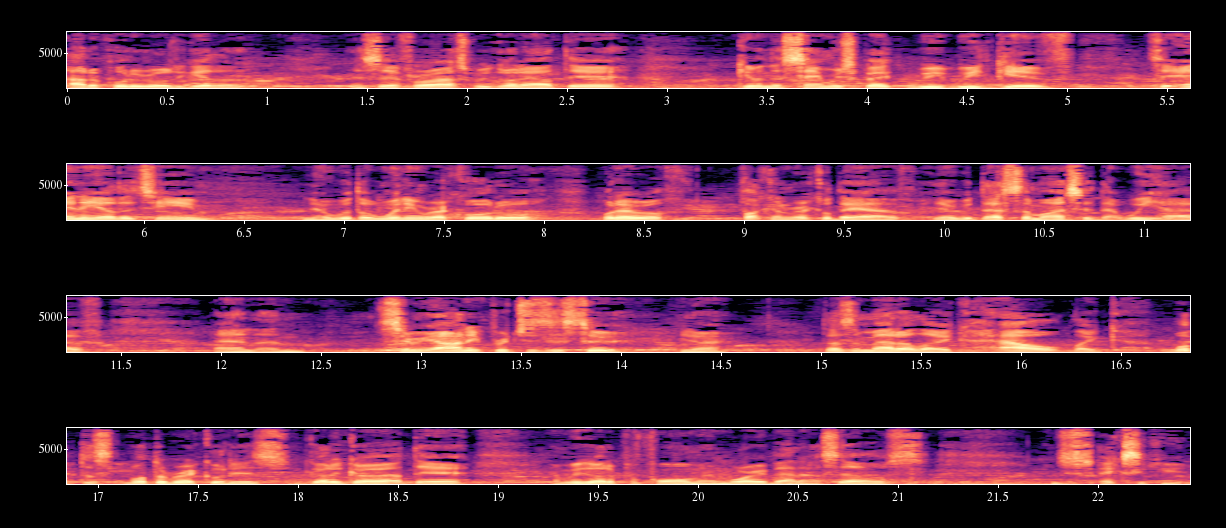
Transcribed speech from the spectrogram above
how to put it all together. And so for us, we got out there, given the same respect we, would give to any other team, you know, with a winning record or whatever fucking record they have. You know, that's the mindset that we have, and and Sirianni preaches this too. You know, doesn't matter like how like what the what the record is. You got to go out there, and we got to perform and worry about ourselves, and just execute.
